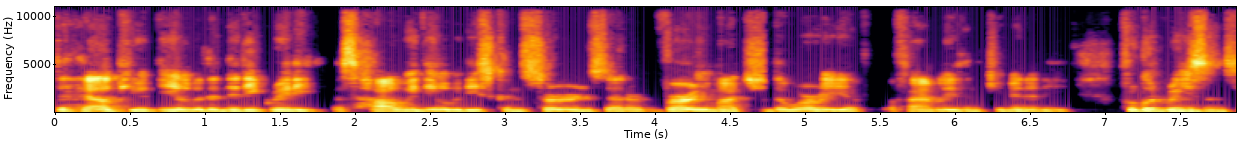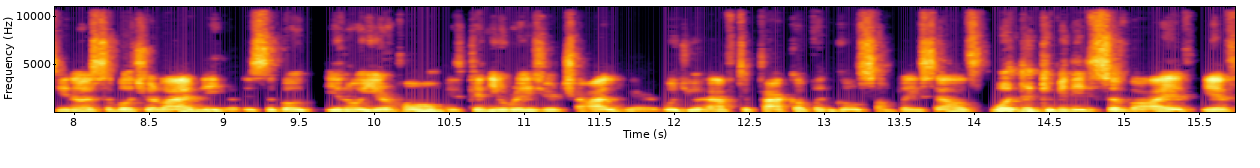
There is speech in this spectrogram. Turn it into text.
to help you deal with the nitty gritty. That's how we deal with these concerns that are very much the worry of families and community for good reasons. You know, it's about your livelihood. It's about, you know, your home. Can you raise your child here? Would you have to pack up and go someplace else? Would the community survive if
